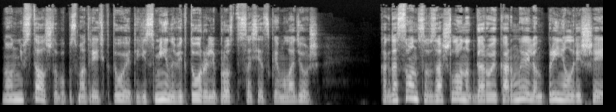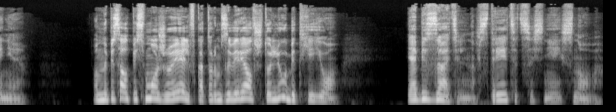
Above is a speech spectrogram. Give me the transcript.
Но он не встал, чтобы посмотреть, кто это, Ясмина, Виктор или просто соседская молодежь. Когда солнце взошло над горой Кармель, он принял решение. Он написал письмо Жуэль, в котором заверял, что любит ее, и обязательно встретиться с ней снова.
